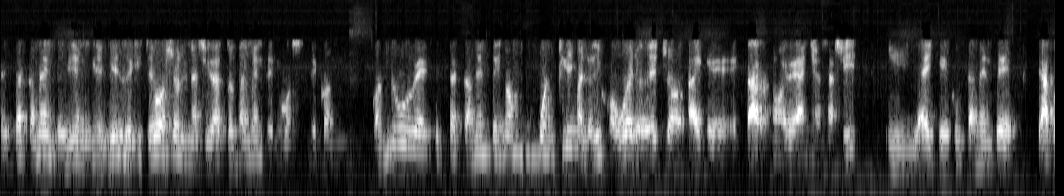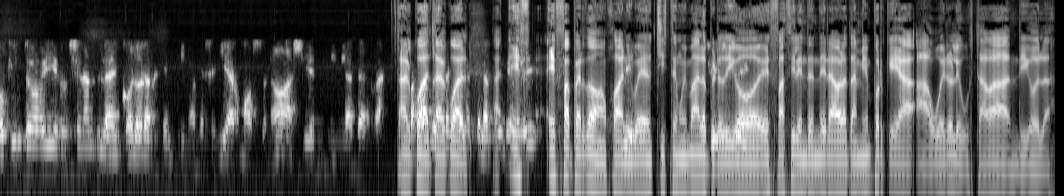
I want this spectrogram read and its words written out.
Exactamente, bien, bien, bien lo dijiste vos, yo en una ciudad totalmente con, con nubes, exactamente, no un buen clima, lo dijo Abuelo, de hecho hay que estar nueve años allí y hay que justamente a poquito ir llenándola de color argentino, que sería hermoso, ¿no? Allí en Inglaterra. Tal cual, tal cual. Es, perdón, Juan, y voy a un chiste muy malo, pero digo, es fácil entender ahora también porque a, Agüero le gustaba, digo, la,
